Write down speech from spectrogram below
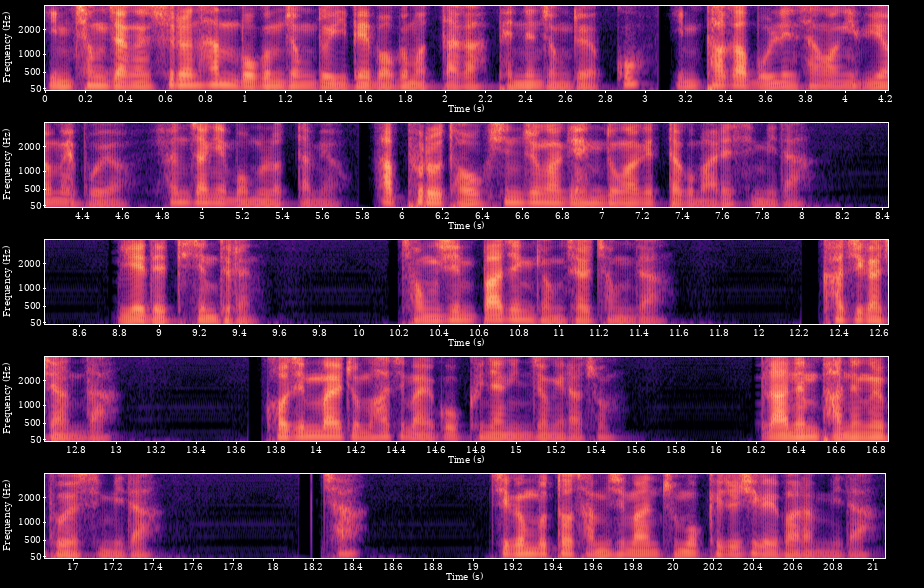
임 청장은 술은 한 모금 정도 입에 머금었다가 뱉는 정도였고 인파가 몰린 상황이 위험해 보여 현장에 머물렀다며 앞으로 더욱 신중하게 행동하겠다고 말했습니다. 이에 네티즌들은 정신 빠진 경찰청장 가지가지한다. 거짓말 좀 하지 말고 그냥 인정해라 좀. 라는 반응을 보였습니다. 자, 지금부터 잠시만 주목해 주시길 바랍니다.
